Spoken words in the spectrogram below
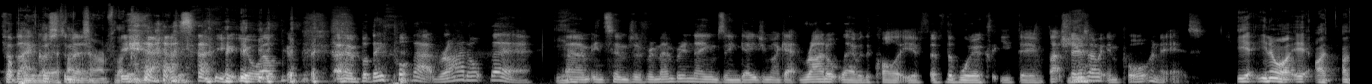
for I'll that later. customer, for that yeah, so you, you're welcome. um, but they've put that right up there Yeah. um, in terms of remembering names and engaging my get right up there with the quality of, of the work that you do. That shows Yeah. how important it is. Yeah, you know what? It, I, I,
